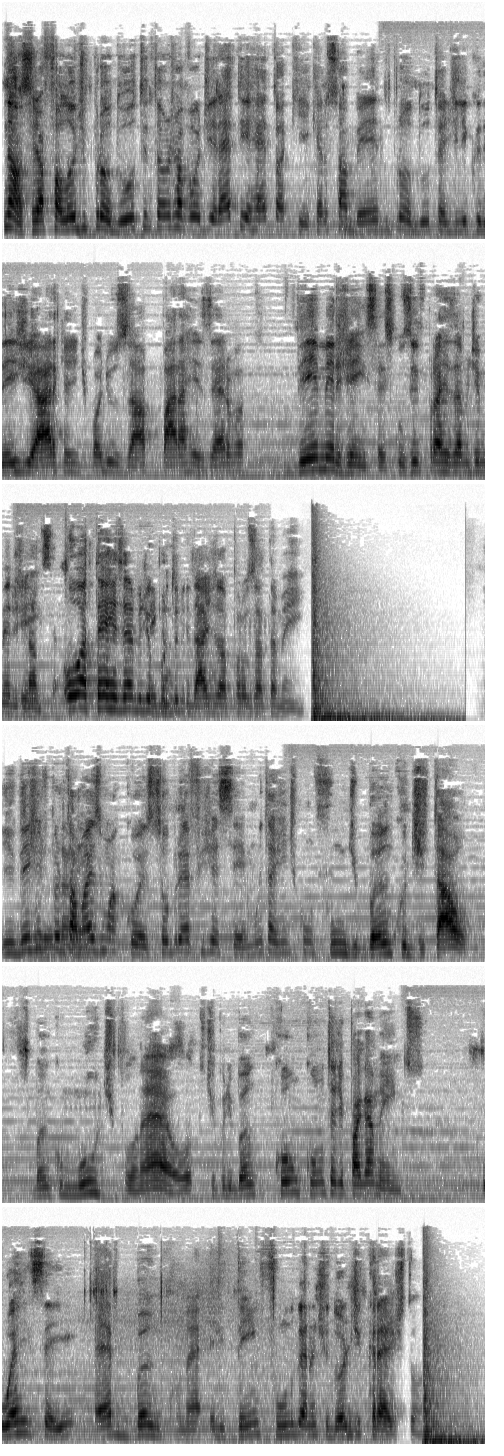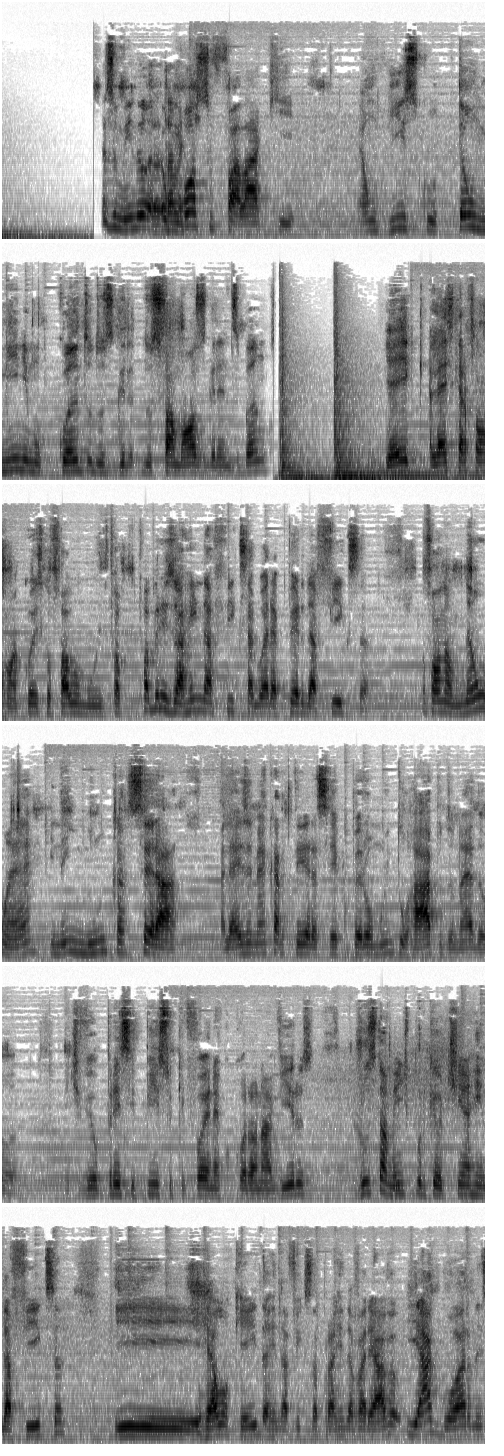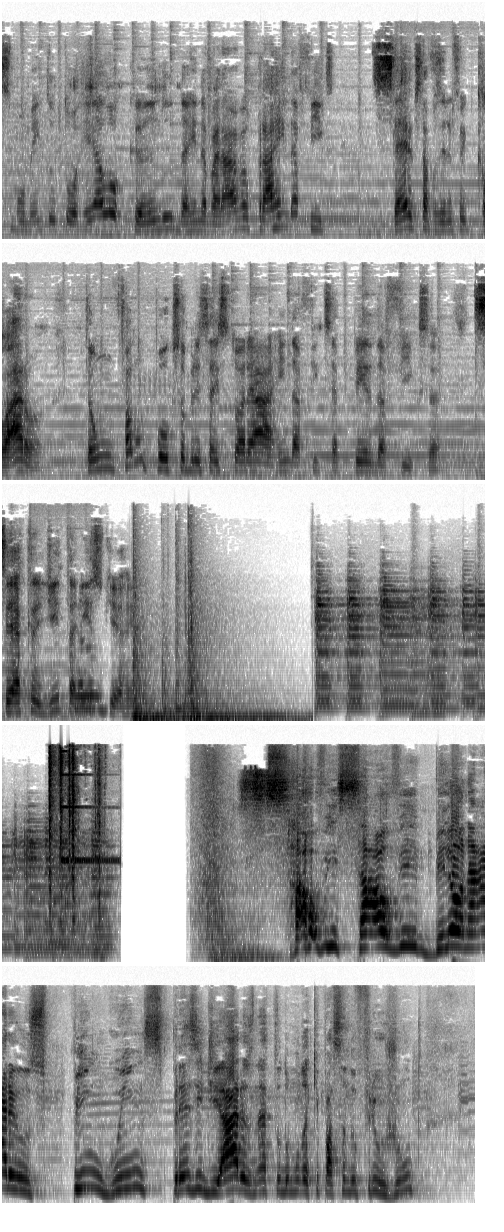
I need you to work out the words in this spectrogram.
Não, você já falou de produto, então eu já vou direto e reto aqui. Quero saber do produto de liquidez diária que a gente pode usar para a reserva de emergência, exclusivo para reserva de emergência. Ou até reserva de Legal. oportunidade dá para usar também. E deixa eu te perguntar mais uma coisa sobre o FGC. Muita gente confunde banco digital, banco múltiplo, né? Outro tipo de banco, com conta de pagamentos. O RCI é banco, né? Ele tem fundo garantidor de crédito. Resumindo, Exatamente. eu posso falar que é um risco tão mínimo quanto dos, dos famosos grandes bancos? E aí, aliás, quero falar uma coisa que eu falo muito. Fabrício, a renda fixa agora é perda fixa? Eu falo, não, não é e nem nunca será. Aliás, a minha carteira se recuperou muito rápido, né? Do, a gente viu o precipício que foi né, com o coronavírus, justamente porque eu tinha renda fixa e realoquei da renda fixa para renda variável e agora, nesse momento, eu estou realocando da renda variável para renda fixa. Sério que está fazendo? Foi claro. Então, fala um pouco sobre essa história, ah, renda fixa é perda fixa. Você acredita Não. nisso que a renda... Salve, salve, bilionários, pinguins, presidiários, né? Todo mundo aqui passando frio junto.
